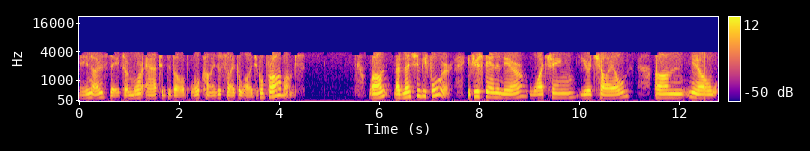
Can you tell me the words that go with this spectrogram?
in the United States are more apt to develop all kinds of psychological problems. Well, I've mentioned before, if you're standing there watching your child, um, you know,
